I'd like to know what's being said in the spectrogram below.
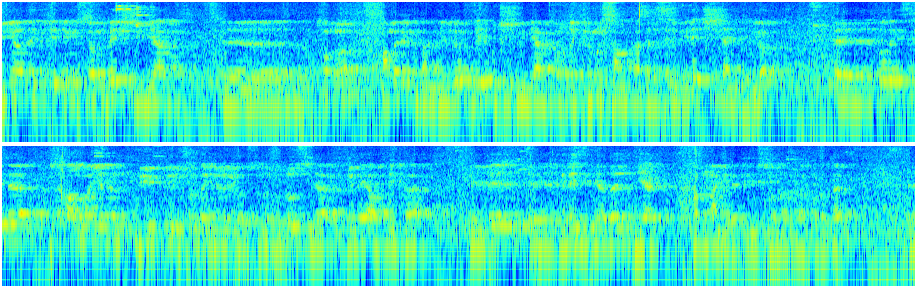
dünyadaki emisyonun 5 milyar e, tonu Amerika'dan geliyor. 1,5 milyar tonu da kömür santralleri sebebiyle Çin'den geliyor. E, dolayısıyla işte Almanya'nın büyüklüğü şurada görüyorsunuz. Rusya, Güney Afrika e, ve e, Brezilya'da diğer kanuna giren emisyonlar var burada. E,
